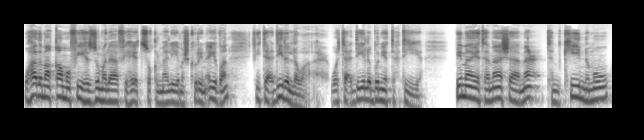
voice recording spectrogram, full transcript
وهذا ما قاموا فيه الزملاء في هيئة السوق المالية مشكورين أيضا في تعديل اللوائح وتعديل البنية التحتية بما يتماشى مع تمكين نمو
